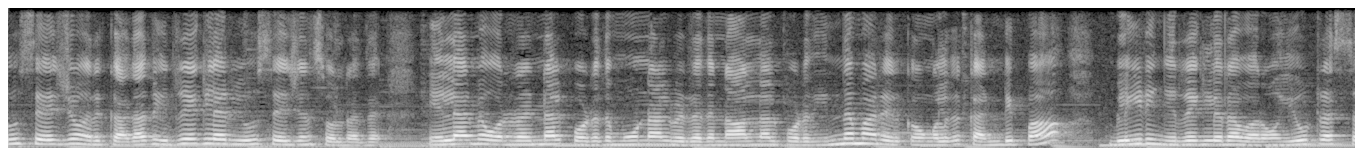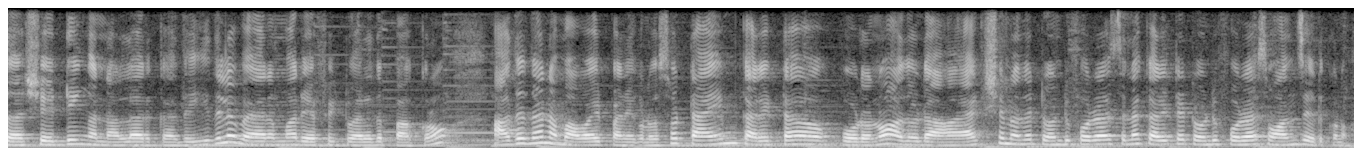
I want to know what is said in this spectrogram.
யூசேஜும் இருக்குது அதாவது இர்ரெகுலர் யூசேஜ்னு சொல்கிறது எல்லாருமே ஒரு ரெண்டு நாள் போடுறது மூணு நாள் விடுறது நாலு நாள் போடுறது இந்த மாதிரி இருக்கவங்களுக்கு கண்டிப்பாக ப்ளீடிங் இர்ரெகுலராக வரும். யூட்ரஸ் ஷெட்டிங் நல்லா இருக்காது. இதில் வேறு மாதிரி எஃபெக்ட் வரதை பார்க்குறோம் அதை தான் நம்ம அவாய்ட் பண்ணிக்கணும். ஸோ டைம் கரெக்டாக போடணும். அதோட ஆக்ஷன் வந்து டுவெண்ட்டி ஃபோர் ஹவர்ஸ்னால் கரெக்டாக டுவெண்ட்டி ஃபோர் ஹவர்ஸ் ஒன்ஸ் எடுக்கணும்.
